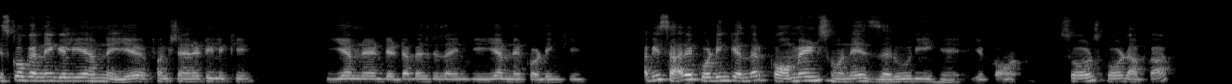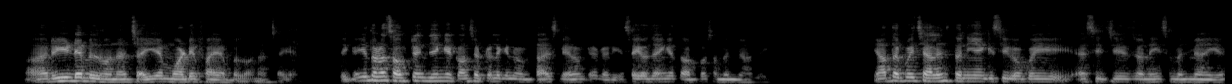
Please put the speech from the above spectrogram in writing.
इसको करने के लिए हमने ये फंक्शनैलिटी लिखी, ये हमने डेटाबेस डिज़ाइन की, ये हमने कोडिंग की। अब ये सारे कोडिंग के अंदर कमेंट्स होने ज़रूरी हैं। ये सोर्स कोड आपका रीडेबल होना चाहिए मॉडिफाइबल होना चाहिए। ठीक है, ये थोड़ा सॉफ्टवेयर इंजीनियरिंग के कॉन्सेप्ट है, लेकिन मैं बता इसलिए रहा हूँ क्या करिए सही हो जाएँगे तो आपको समझ में आ जाएगी। यहाँ तक कोई चैलेंज तो नहीं है, किसी को कोई ऐसी चीज़ जो नहीं समझ में आई है।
